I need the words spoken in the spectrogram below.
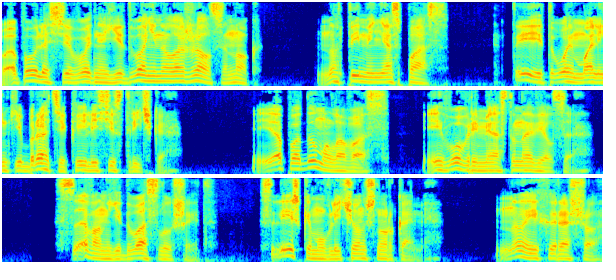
Папуля сегодня едва не налажал, сынок. Но ты меня спас. Ты и твой маленький братик или сестричка. Я подумал о вас и вовремя остановился. Саван едва слушает. Слишком увлечен шнурками. Ну и хорошо.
